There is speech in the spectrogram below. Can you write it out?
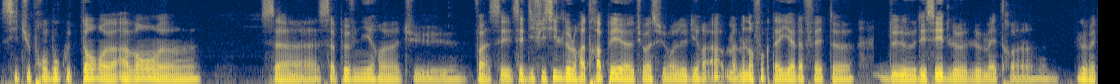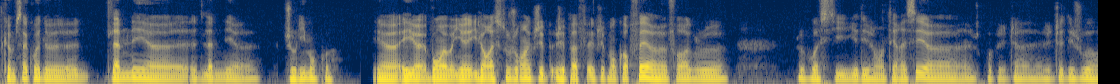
si tu prends beaucoup de temps euh, avant euh, ça ça peut venir euh, tu enfin c'est c'est difficile de le rattraper euh, tu vois sur de dire ah ma- maintenant faut que t'ailles à la fête euh, de d'essayer de le, le mettre le mettre comme ça quoi de de l'amener de l'amener joliment quoi. Et, et bon il en reste toujours un que j'ai j'ai pas fait que j'ai pas encore fait faudra que je je vois s'il y a des gens intéressés je crois que j'ai déjà j'ai déjà des joueurs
